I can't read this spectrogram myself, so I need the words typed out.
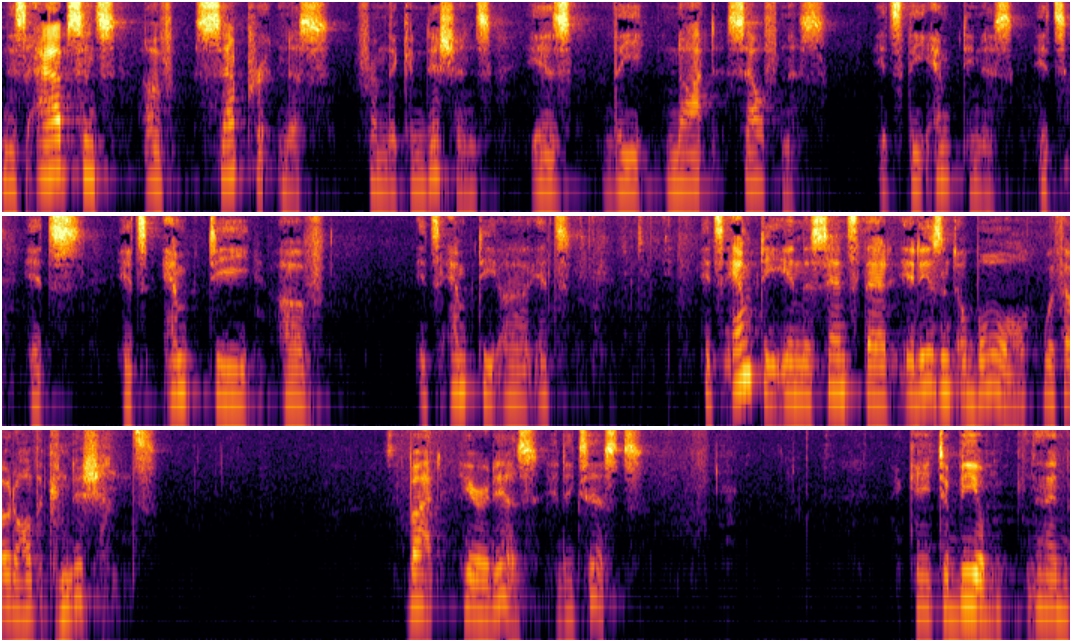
This absence of separateness from the conditions is the not selfness. It's the emptiness. It's it's it's empty of it's empty uh, it's it's empty in the sense that it isn't a bowl without all the conditions. But here it is. It exists. Okay, to be a and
